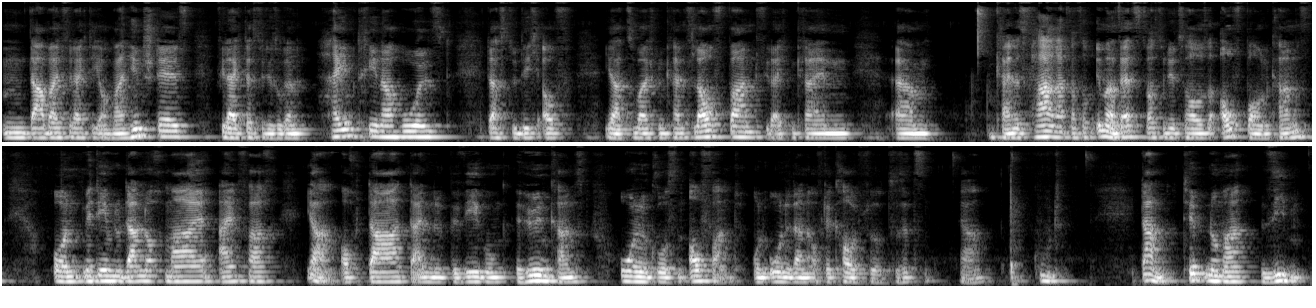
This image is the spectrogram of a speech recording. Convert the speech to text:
mh, hm, dabei vielleicht dich auch mal hinstellst, vielleicht, dass du dir sogar einen Heimtrainer holst, dass du dich auf, ja, zum Beispiel ein kleines Laufband, vielleicht einen kleinen, ähm, ein kleines Fahrrad, was auch immer setzt, was du dir zu Hause aufbauen kannst und mit dem du dann nochmal einfach, ja, auch da deine Bewegung erhöhen kannst, ohne großen Aufwand und ohne dann auf der Couch zu sitzen. Ja, gut. Dann Tipp Nummer 7.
